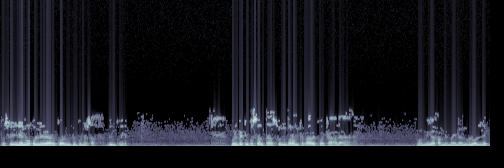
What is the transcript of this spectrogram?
ba suñ leen waxul ne weeru koor bi dugg na sax duñ ko yëg wëlbati ko santaa suñ borom tabaraka wa taala moom mi nga xam ne may nanu loolu lépp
